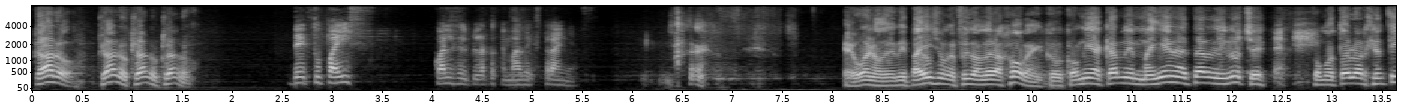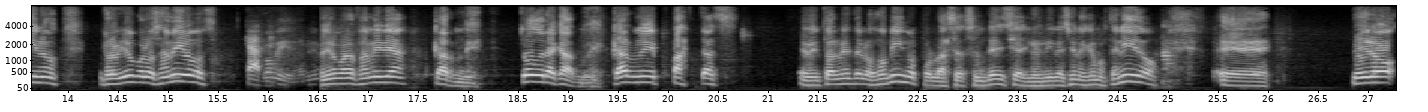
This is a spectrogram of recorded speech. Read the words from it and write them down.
Claro, claro, claro, claro. De tu país, ¿cuál es el plato que más extrañas? Eh, bueno, de mi país yo me fui cuando era joven. Comía carne mañana, tarde y noche, como todos los argentinos. Reunión con los amigos, carne. Reunión con la familia, carne. Todo era carne. Carne, pastas, eventualmente los domingos por las ascendencias y las migraciones que hemos tenido. Eh, pero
